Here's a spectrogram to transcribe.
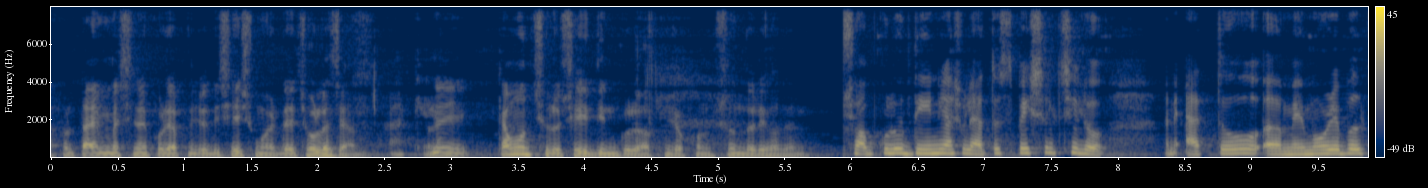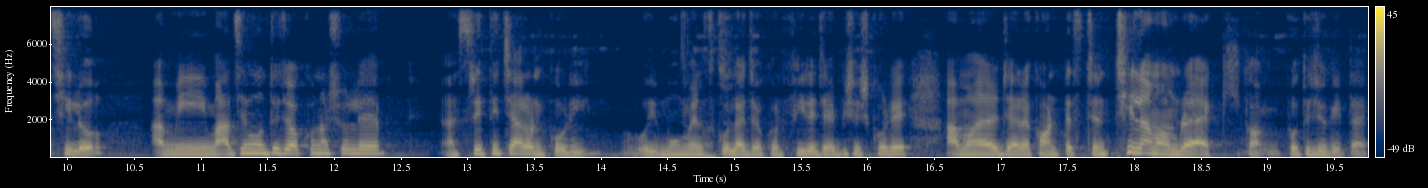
এখন টাইম মেশিনে করে আপনি যদি সেই সময়টায় চলে যান মানে কেমন ছিল সেই দিনগুলো আপনি যখন সুন্দরী হলেন? সবগুলো দিনই আসলে এত স্পেশাল ছিল মানে এত মেমোরেবল ছিল। আমি মাঝে মধ্যে যখন আসলে স্মৃতিচারণ করি। ওই মোমেন্টসগুলো যখন ফিরে যায় বিশেষ করে আমার যারা কন্টেস্টেন্ট ছিলাম আমরা একই প্রতিযোগিতায়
